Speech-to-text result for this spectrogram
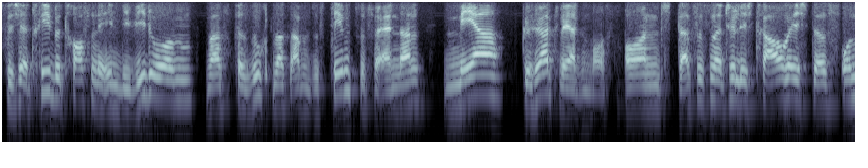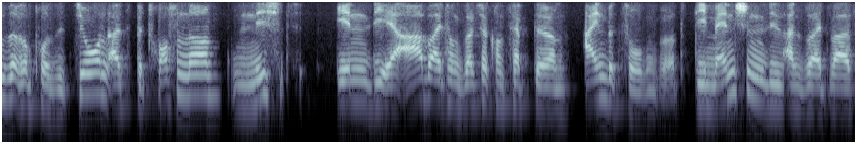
psychiatriebetroffene Individuum, was versucht, was am System zu verändern, mehr gehört werden muss. Und das ist natürlich traurig, dass unsere Position als Betroffene nicht in die Erarbeitung solcher Konzepte einbezogen wird. Die Menschen, die an so etwas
